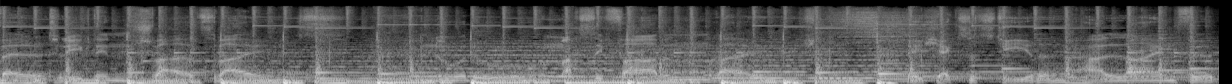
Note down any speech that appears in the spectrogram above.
Welt liegt in Schwarz-Weiß. Nur du machst sie farbenreich. Ich existiere allein für dich.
